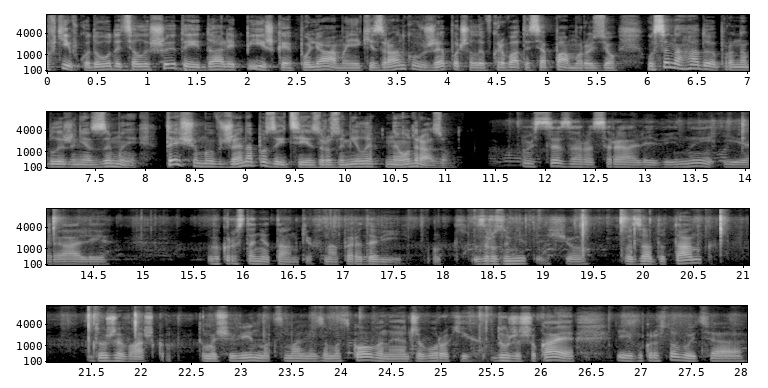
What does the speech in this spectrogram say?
Автівку доводиться лишити і далі пішки полями, які зранку вже почали вкриватися паморозю. Усе нагадує про наближення зими. Те, що ми вже на позиції, зрозуміли не одразу. Ось це зараз реалії війни і реалії використання танків на передовій. От зрозуміти, що позаду танк дуже важко, тому що він максимально замаскований, адже ворог їх дуже шукає і використовуються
